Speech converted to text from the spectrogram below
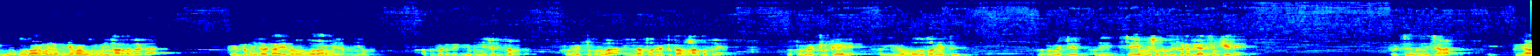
நூறு கோதானம் பண்ணின புண்ணியமா ஒரு மணி பாரதம் காட்டா. ரெண்டு மணி காட்டா இருநூறு கோதானம் பண்ணின புண்ணியம். அப்படிப்பட்ட பெரிய புண்ணிய சரித்திரம் பதினெட்டு பருவா எல்லாம் பதினெட்டு தான் பாரதத்துல. இந்த பதினெட்டு இருக்கு அது ஈரும்போது பதினெட்டு. இந்த பதினெட்டு அது ஜெயம்னு சொல்றது கடபியாதி சங்கையில. எட்டுங்கிறது ஜா யா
